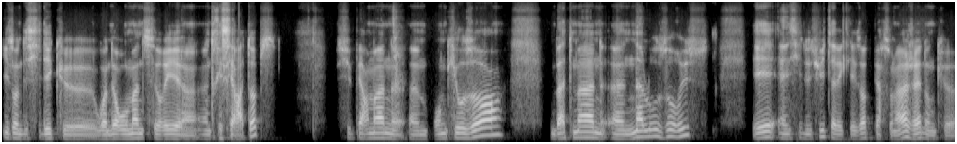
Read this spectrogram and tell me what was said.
ils ont décidé que Wonder Woman serait un, Triceratops, Superman un Bronchiosaure, Batman un Allosaurus, et ainsi de suite avec les autres personnages. hein, euh,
